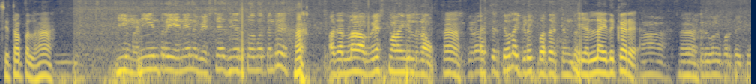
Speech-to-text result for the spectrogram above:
ಸೀತಾಫಲ ಹಾ. ಈ ಮನಿಯಿಂದ ಏನೇನು ವೇಸ್ಟೇಜ್ ನೀರು ಇರ್ತಾವ ಗೊತ್ತೇನ್ರಿ? ಅದೆಲ್ಲ ವೇಸ್ಟ್ ಮಾಡಂಗಿಲ್ಲ ನಾವು. ಗಿಡ ಹಚ್ಚಿರ್ತೀವಲ್ಲ ಗಿಡಕ್ಕೆ ಬರ್ತೈತಿ ಎಲ್ಲ ಇದಕ್ಕಾರೆ. ಗಿಡಗಳಿಗೆ ಬರ್ತೈತಿ.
